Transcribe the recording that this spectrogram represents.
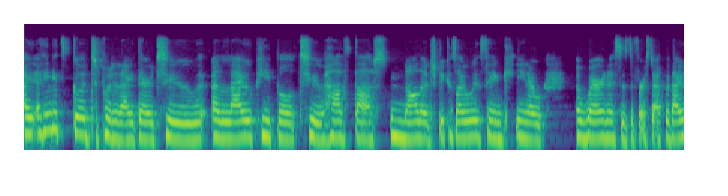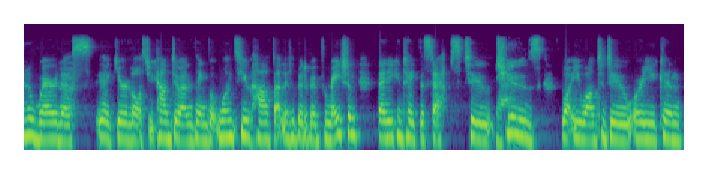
I, I think it's good to put it out there to allow people to have that knowledge because I always think, you know, awareness is the first step. Without awareness, like you're lost, you can't do anything. But once you have that little bit of information, then you can take the steps to yeah. choose what you want to do, or you can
